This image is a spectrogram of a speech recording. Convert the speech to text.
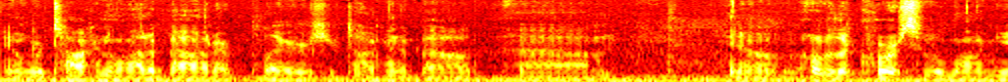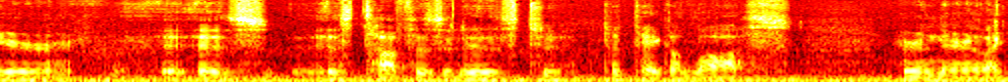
you know we're talking a lot about. Our players are talking about. Um, you know, over the course of a long year, as as tough as it is to to take a loss here and there, like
